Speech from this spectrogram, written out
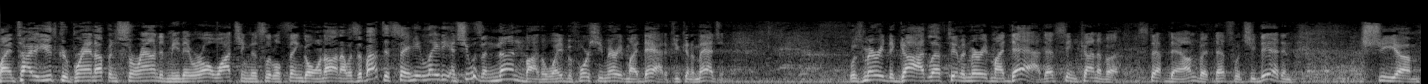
My entire youth group ran up and surrounded me. They were all watching this little thing going on. I was about to say, hey, lady, and she was a nun, by the way, before she married my dad, if you can imagine. Was married to God, left him and married my dad. That seemed kind of a step down, but that's what she did. And she, um,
